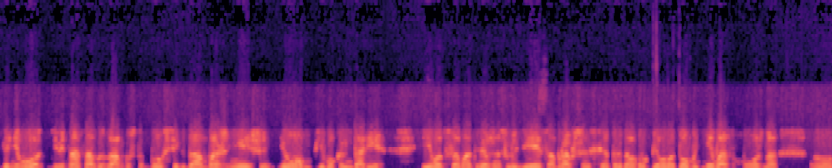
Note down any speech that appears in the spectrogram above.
для него 19 августа был всегда важнейшим днем в его календаре. И вот самоотверженность людей, собравшихся тогда вокруг Белого дома, невозможно э,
